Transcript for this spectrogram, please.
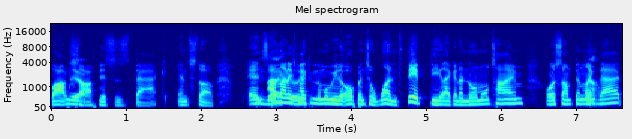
box Yeah. office is back and stuff. And I'm not expecting the movie to open to 150 like in a normal time or something No. like that.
